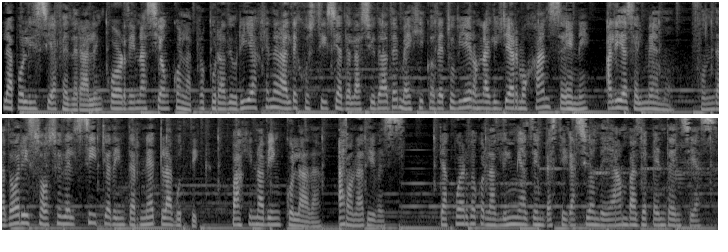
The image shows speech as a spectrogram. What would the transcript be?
La Policía Federal en coordinación con la Procuraduría General de Justicia de la Ciudad de México detuvieron a Guillermo Hansen, alias El Memo, fundador y socio del sitio de internet La Boutique, página vinculada a Zona Dives. De acuerdo con las líneas de investigación de ambas dependencias,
